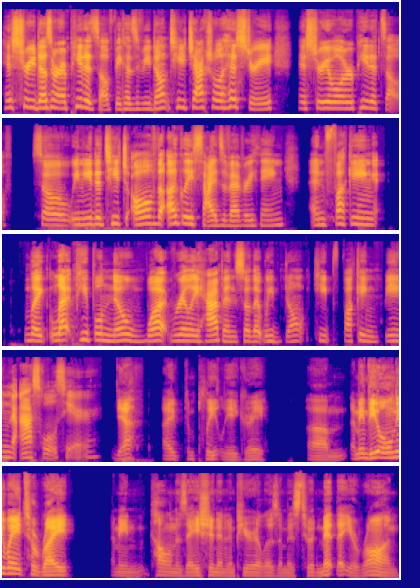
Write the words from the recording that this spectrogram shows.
history doesn't repeat itself because if you don't teach actual history history will repeat itself so we need to teach all of the ugly sides of everything and fucking like let people know what really happened so that we don't keep fucking being the assholes here Yeah, I completely agree. Um, I mean, the only way to right, I mean, colonization and imperialism is to admit that you're wrong,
